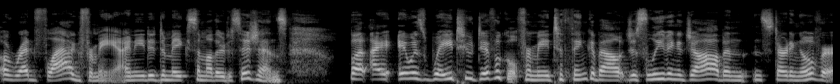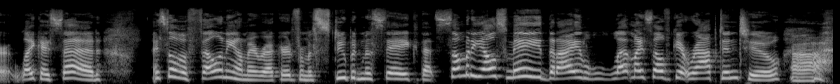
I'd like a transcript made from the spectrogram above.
a red flag for me. I needed to make some other decisions. But I, it was way too difficult for me to think about just leaving a job and, and starting over. Like I said, I still have a felony on my record from a stupid mistake that somebody else made that I let myself get wrapped into. Ah.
